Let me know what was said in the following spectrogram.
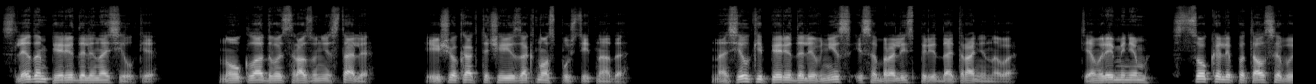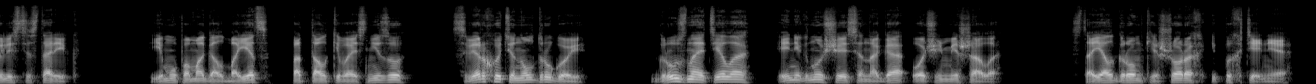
Следом передали носилки. Но укладывать сразу не стали. Еще как-то через окно спустить надо. Носилки передали вниз и собрались передать раненого. Тем временем с цоколя пытался вылезти старик. Ему помогал боец, подталкивая снизу, сверху тянул другой. Грузное тело и негнущаяся нога очень мешало. Стоял громкий шорох и пыхтение.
